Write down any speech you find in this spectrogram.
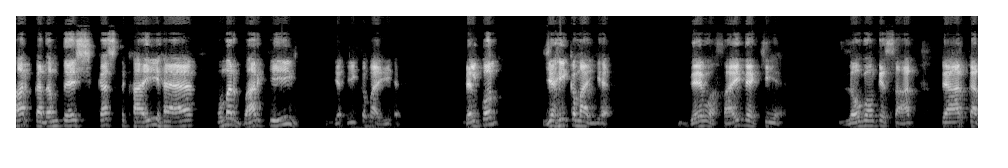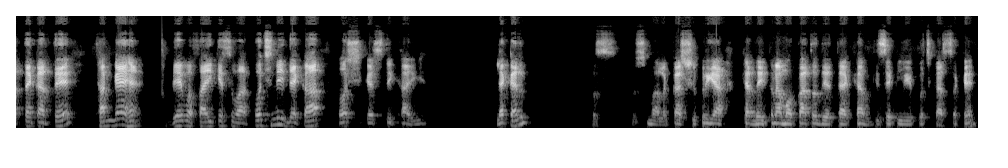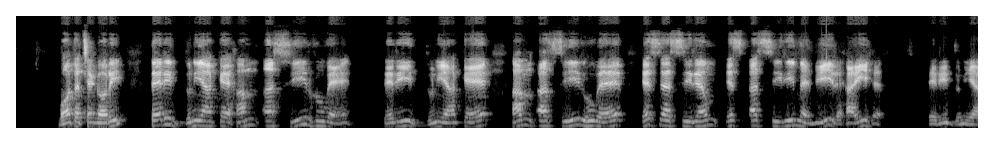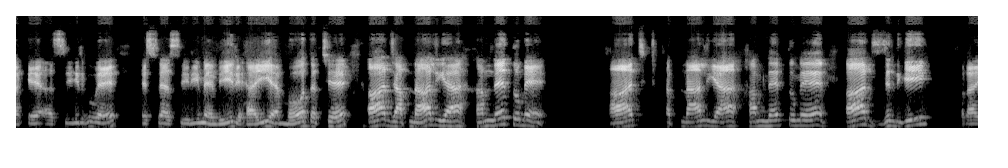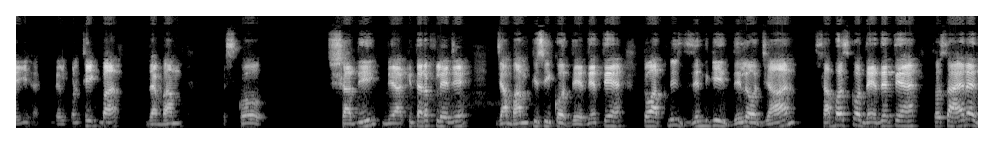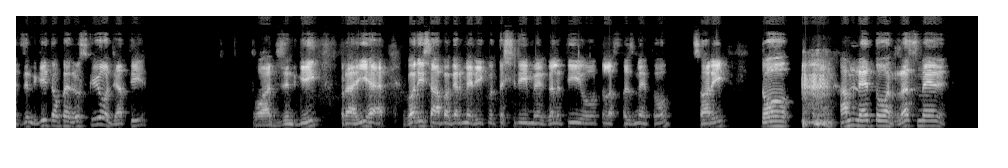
हर कदम पे शिकस्त खाई है, उम्र भर की यही कमाई है। बिल्कुल यही कमाई है। बेवफाई देखी है। लोगों के साथ प्यार करते करते थक गए हैं। बेवफाई के सिवा कुछ नहीं देखा और शिकस्त खाई है। लेकिन उस उस मालिक का शुक्रिया हमें इतना मौका तो देता है कि हम किसी के लिए कुछ कर सके। बहुत अच्छे गौरी, तेरी दुनिया के हम असीर हुए, तेरी दुनिया के हम असीर हुए, इस असीरम, इस असीरी में भी रिहाई है। तेरी दुनिया के असीर हुए, इस असीरी में भी रिहाई है। बहुत अच्छे, आज अपना लिया हमने तुम्हें। आज अपना लिया हमने तुम्हें, आज ज़िंदगी बनाई है। बिल्कुल ठीक बात। जब हम इसको शादी ब्याह की तरफ़ ले जाए, जब हम किसी को दे देते हैं तो अपनी ज़िंदगी, दिलो जान सब उसको दे देते हैं तो शायर ज़िंदगी तो फिर उसकी हो जाती है। तो आज ज़िंदगी पराई है। गौरी साहब, अगर मेरी को तशरी में गलती हो तलफज में तो सॉरी। तो हमने तो रस में,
